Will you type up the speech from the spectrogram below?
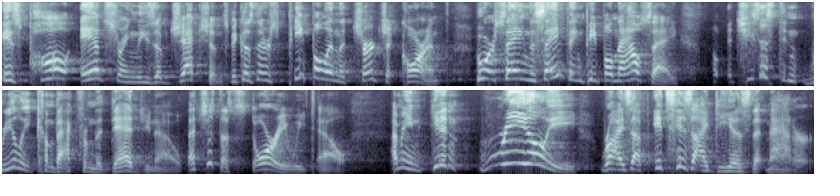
is Paul answering these objections because there's people in the church at Corinth who are saying the same thing people now say. Jesus didn't really come back from the dead, you know. That's just a story we tell. I mean, he didn't really rise up. It's his ideas that matter.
